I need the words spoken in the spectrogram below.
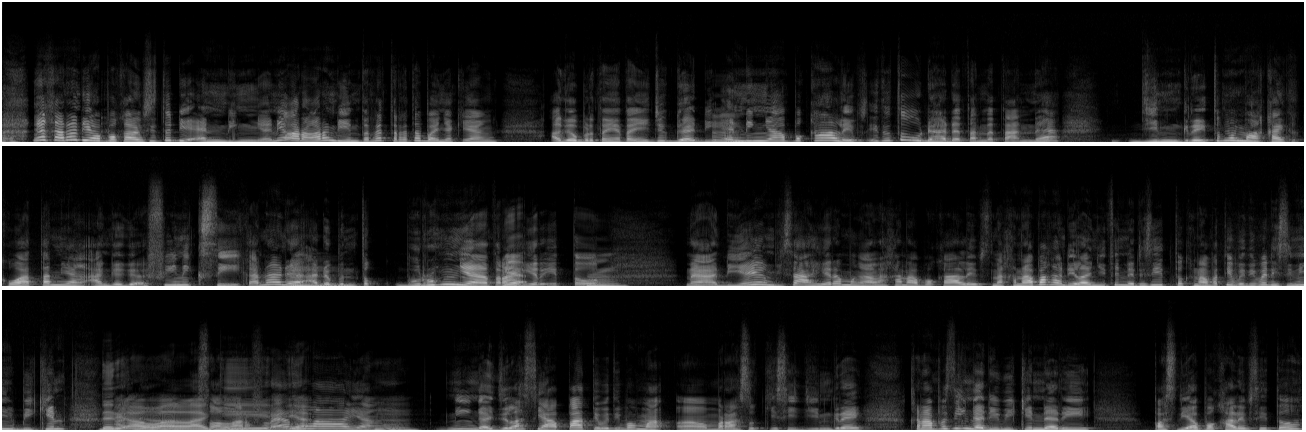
ya karena di apokalips itu di endingnya nih orang-orang di internet ternyata banyak yang agak bertanya-tanya juga di Hmm. endingnya apokalips itu tuh udah ada tanda-tanda Jean Grey itu memakai kekuatan yang agak-agak phoenixy karena ada ada bentuk burungnya terakhir itu Hmm. Nah dia yang bisa akhirnya mengalahkan apokalips. Nah kenapa nggak dilanjutin dari situ? Kenapa tiba-tiba di sini dibikin Dari awal lagi, solar flare ya. lah yang ini nggak jelas siapa tiba-tiba ma- eh, merasuki si Jean Grey. Kenapa sih nggak dibikin dari pas di apokalips itu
